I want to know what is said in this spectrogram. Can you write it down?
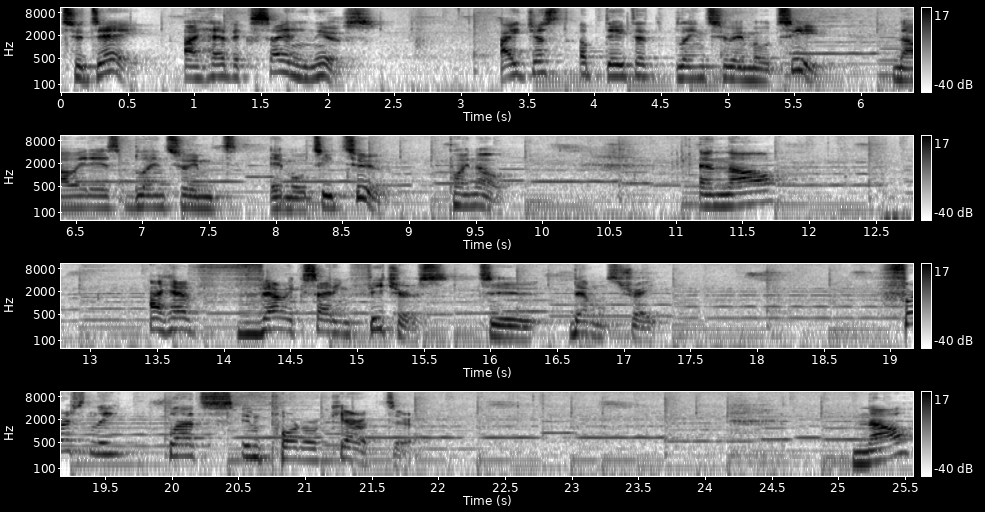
Today, I have exciting news. I just updated Blen2MOT. Now it is Blen2MOT 2.0. And now I have very exciting features to demonstrate. Firstly, let's import our character. Now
